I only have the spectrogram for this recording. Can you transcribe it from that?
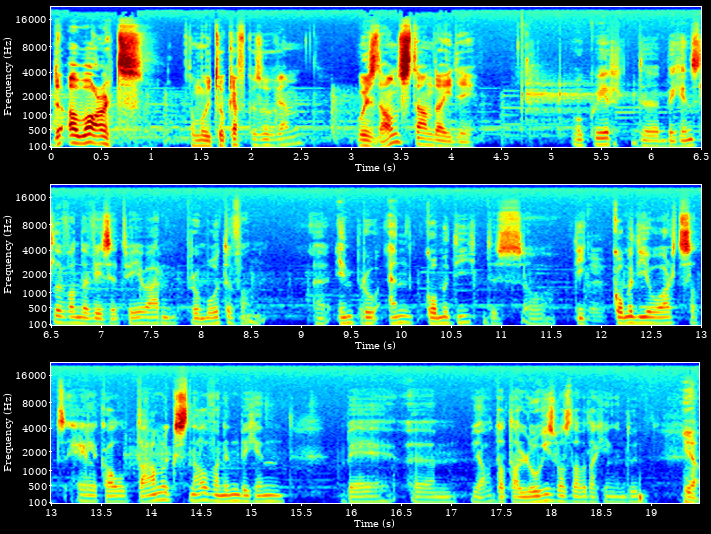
De awards. Daar moet je het ook even over hebben. Hoe is dat ontstaan, dat idee? Ook weer de beginselen van de VZ2 waren promoten van eh, impro en comedy. Dus oh, die Comedy Awards zat eigenlijk al tamelijk snel van in het begin bij ehm, ja, dat dat logisch was dat we dat gingen doen. Ja.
